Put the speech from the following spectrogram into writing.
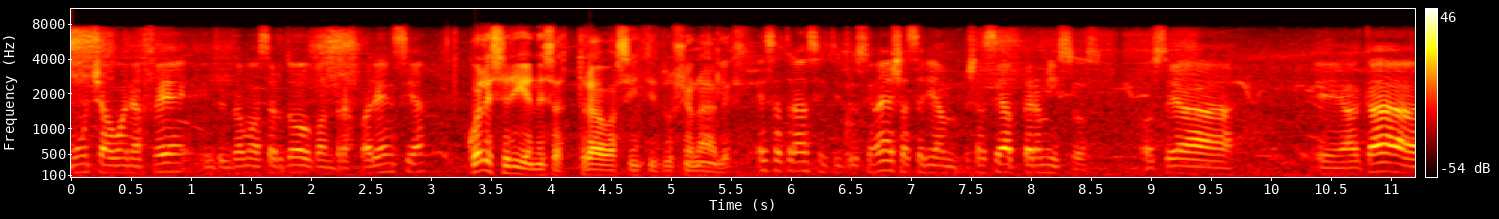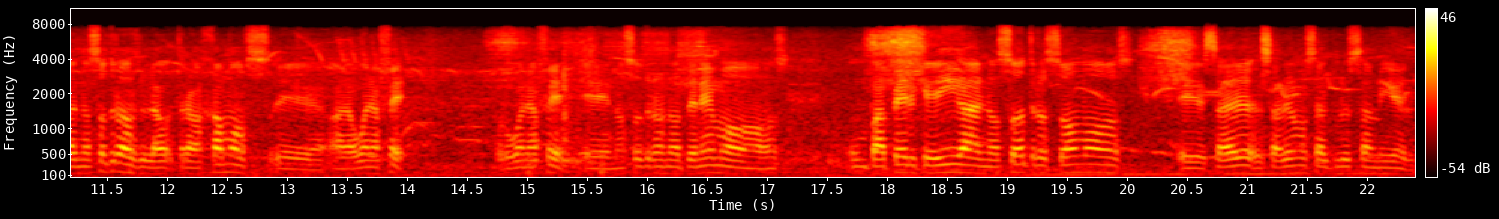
mucha buena fe, intentamos hacer todo con transparencia. ¿Cuáles serían esas trabas institucionales? Esas trabas institucionales ya serían, ya sea permisos, o sea, eh, acá nosotros trabajamos eh, a la buena fe por buena fe. Eh, nosotros no tenemos un papel que diga nosotros somos, eh, sabemos al Club San Miguel.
